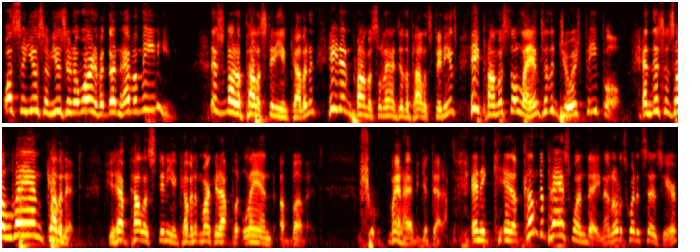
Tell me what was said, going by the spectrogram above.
What's the use of using a word if it doesn't have a meaning? This is not a Palestinian covenant. He didn't promise the land to the Palestinians, he promised the land to the Jewish people. And this is a land covenant. If you have Palestinian covenant, mark it out, put land above it. Whew, man, I had to get that out. And it, it'll uh, come to pass one day. Now, notice what it says here,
